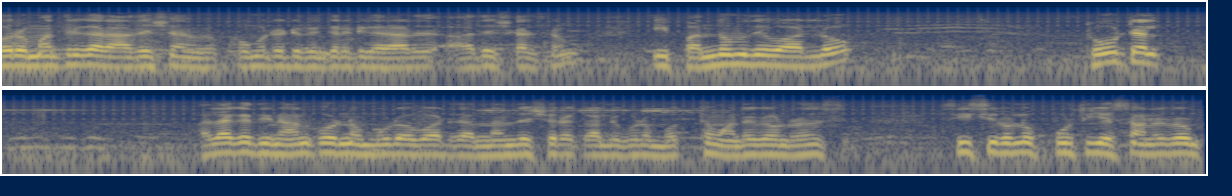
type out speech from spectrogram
గౌరవ మంత్రి గారు ఆదేశం కోమటిరెడ్డి వెంకరెడ్డి గారి ఆదే- ఆదేశానుసారం ఈ పంతొమ్మిది వార్డులో టోటల్ అలాగే దీని అనుకున్న మూడో వార్డు నందేశ్వర కాలనీ కూడా మొత్తం అండర్ గ్రౌండ్ సీసీ రోడ్లో పూర్తి చేస్తే అండర్ గ్రౌండ్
